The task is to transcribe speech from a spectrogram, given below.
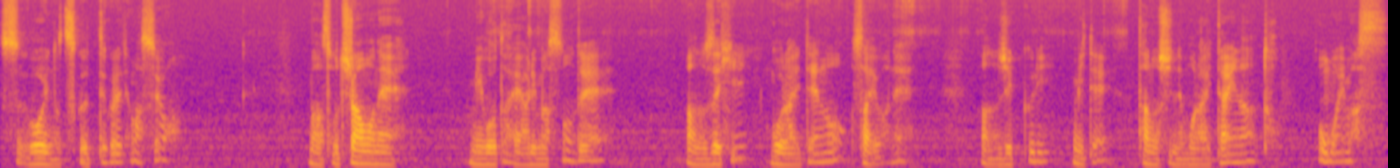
すごいの作ってくれてますよ。まあそちらもね見応えありますのであのぜひご来店の際はねあのじっくり見て楽しんでもらいたいなと思います。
